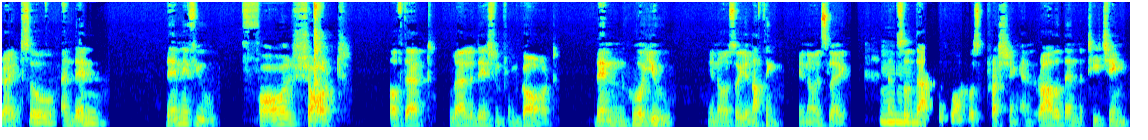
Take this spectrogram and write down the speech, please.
right? So and then then if you fall short of that validation from God, then who are you? You know, so you're nothing. You know, it's like and so Mm. that was what was crushing. And rather than the teaching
